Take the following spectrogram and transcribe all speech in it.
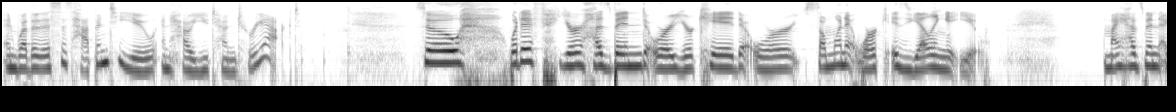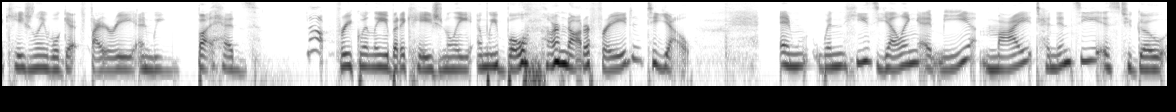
and whether this has happened to you and how you tend to react. So, what if your husband or your kid or someone at work is yelling at you? My husband occasionally will get fiery and we butt heads not frequently, but occasionally, and we both are not afraid to yell. And when he's yelling at me, my tendency is to go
